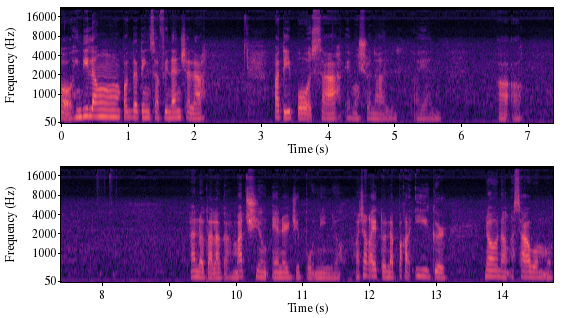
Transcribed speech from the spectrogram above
Oo, hindi lang pagdating sa financial ah. Pati po sa emotional. Ayan. Oo. Ano talaga, match yung energy po ninyo. At saka ito, napaka-eager no, ng asawa mo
